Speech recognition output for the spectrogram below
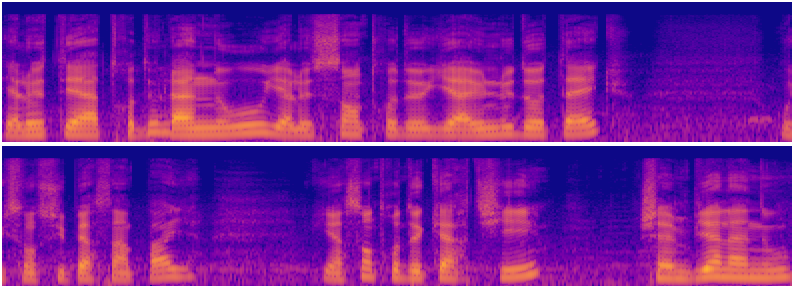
Il y a le théâtre de Lanou, il y a le centre de, il y a une ludothèque, où ils sont super sympas. Il y a un centre de quartier. J'aime bien Lanou.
